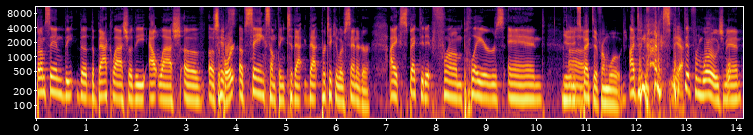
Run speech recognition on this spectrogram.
But I'm saying the the the backlash or the outlash of of him- Support? of saying something to that that particular senator. I expected it from players and You didn't uh, expect it from Woj. I did not expect Yeah. it from Woj, man.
